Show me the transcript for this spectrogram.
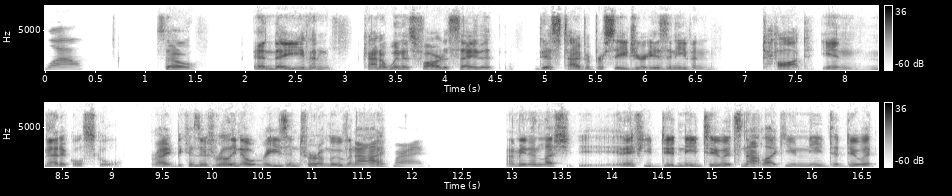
Wow. so and they even kind of went as far to say that this type of procedure isn't even taught in medical school right because there's really no reason to remove an eye Right. I mean, unless and if you did need to, it's not like you need to do it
